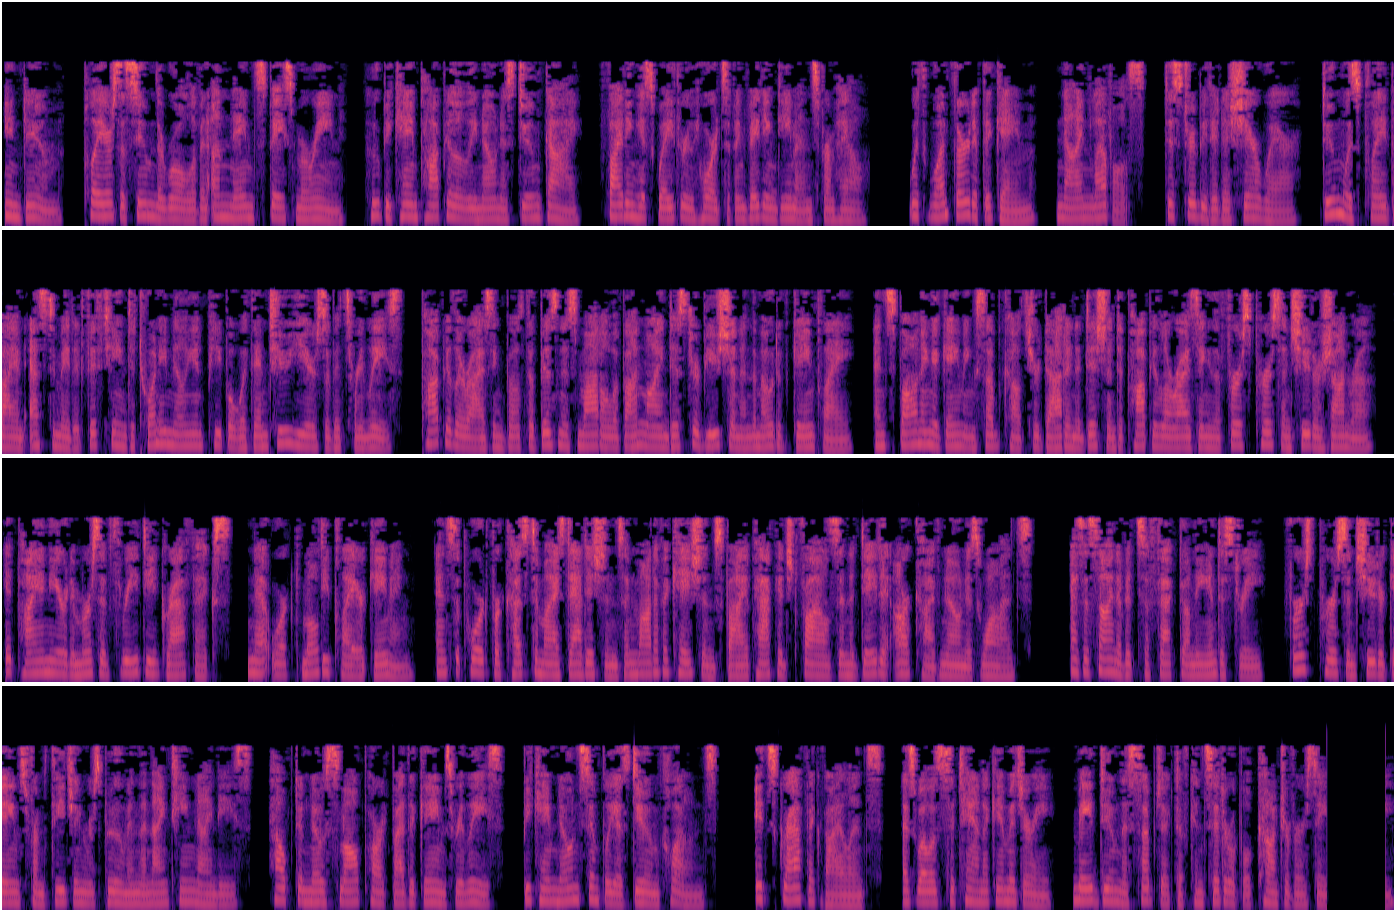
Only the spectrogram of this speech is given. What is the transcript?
In Doom, players assume the role of an unnamed space marine, who became popularly known as Doom Guy, fighting his way through hordes of invading demons from hell. With one third of the game, nine levels, distributed as shareware, Doom was played by an estimated 15 to 20 million people within two years of its release, popularizing both the business model of online distribution and the mode of gameplay, and spawning a gaming subculture. In addition to popularizing the first person shooter genre, it pioneered immersive 3D graphics, networked multiplayer gaming, and support for customized additions and modifications via packaged files in a data archive known as WADs. As a sign of its effect on the industry, first-person shooter games from the genre's boom in the 1990s, helped in no small part by the game's release, became known simply as Doom clones. Its graphic violence, as well as satanic imagery, made Doom the subject of considerable controversy.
